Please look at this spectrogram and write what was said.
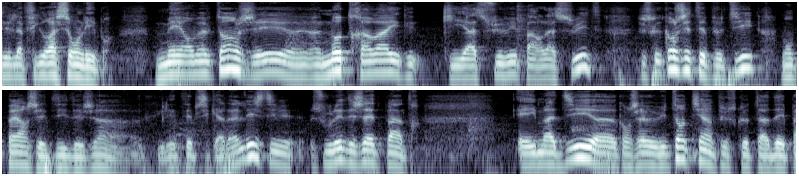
la figuration libre. Mais en même temps, j'ai euh, un autre travail qui a suivi par la suite, puisque quand j'étais petit, mon père, j'ai dit déjà qu'il était psychanalyste, je voulais déjà être peintre. Et il m'a dit, euh, quand j'avais 8 ans, tiens, puisque tu as des,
